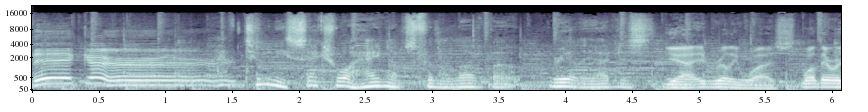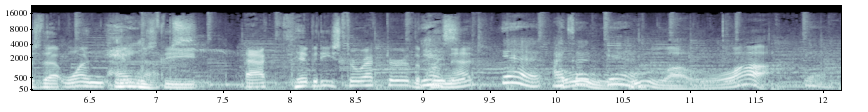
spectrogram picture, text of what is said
I have too many sexual hang-ups for the Love Boat. Really, I just Yeah, it really was. Well, there was that one. It was Hang-ups. the activities director, the yes, brunette. yeah. I ooh, thought yeah, ooh la la. yeah.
